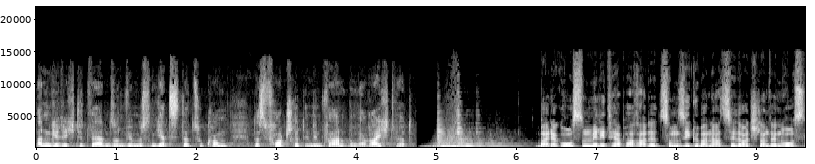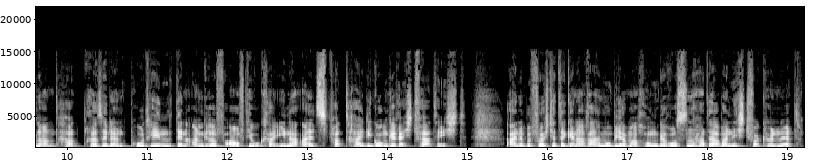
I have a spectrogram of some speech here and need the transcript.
angerichtet werden, sondern wir müssen jetzt dazu kommen, dass Fortschritt in den Verhandlungen erreicht wird. Bei der großen Militärparade zum Sieg über Nazi-Deutschland in Russland hat Präsident Putin den Angriff auf die Ukraine als Verteidigung gerechtfertigt. Eine befürchtete Generalmobilmachung der Russen hat er aber nicht verkündet.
